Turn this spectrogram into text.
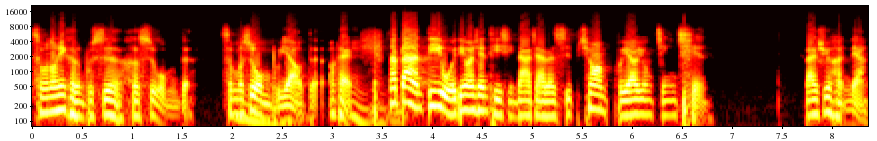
什么东西可能不是合适我们的。什么是我们不要的？OK，那当然，第一，我一定会先提醒大家的是，千万不要用金钱来去衡量。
